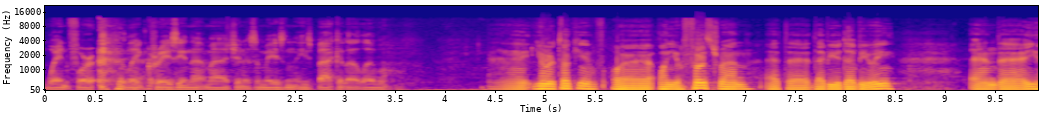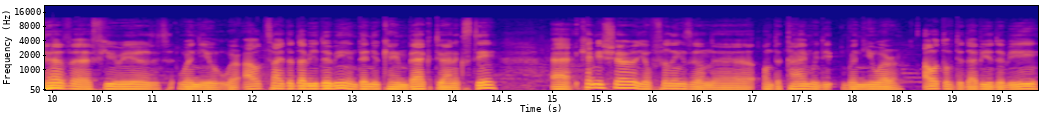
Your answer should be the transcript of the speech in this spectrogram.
went for it like crazy in that match, and it's amazing that he's back at that level. Uh, you were talking uh, on your first run at uh, WWE, and uh, you have a few years when you were outside the WWE, and then you came back to NXT. Uh, can you share your feelings on on the time when you were out of the WWE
